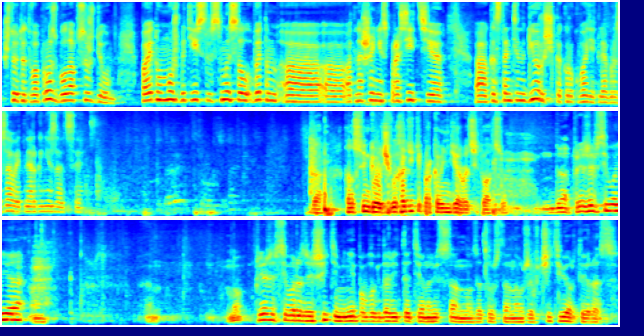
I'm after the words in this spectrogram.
что этот вопрос был обсужден. Поэтому, может быть, есть ли смысл в этом отношении отношении спросите э, Константина Георгиевича, как руководителя образовательной организации. Да. Константин Георгиевич, вы хотите прокомментировать ситуацию? Да, прежде всего я... Ну, прежде всего разрешите мне поблагодарить Татьяну Александровну за то, что она уже в четвертый раз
